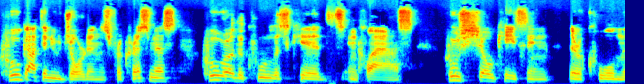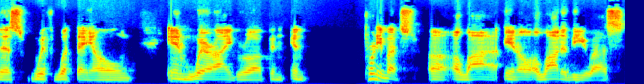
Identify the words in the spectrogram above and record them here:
who got the new Jordans for Christmas? Who are the coolest kids in class? Who's showcasing their coolness with what they own and where I grew up and, and pretty much uh, a lot, you know, a lot of the US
